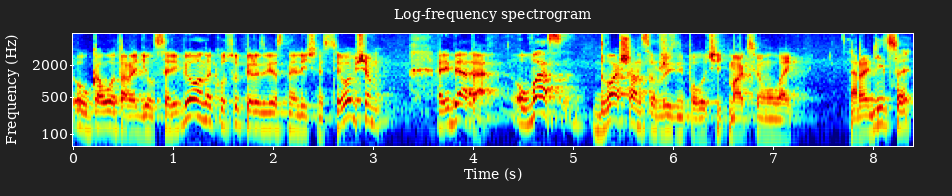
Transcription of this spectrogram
у кого-то родился ребенок, у суперизвестной личности. В общем, ребята, у вас два шанса в жизни получить максимум лайков. Родиться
